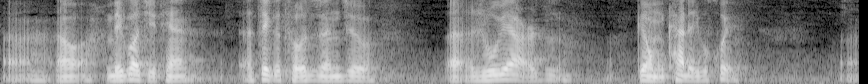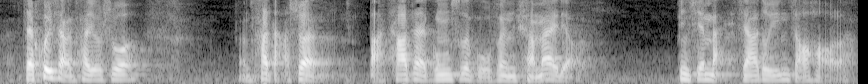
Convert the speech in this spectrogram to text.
呃，然后没过几天，呃，这个投资人就，呃，如约而至，给我们开了一个会，在会上他就说，嗯，他打算把他在公司的股份全卖掉，并且买家都已经找好了，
